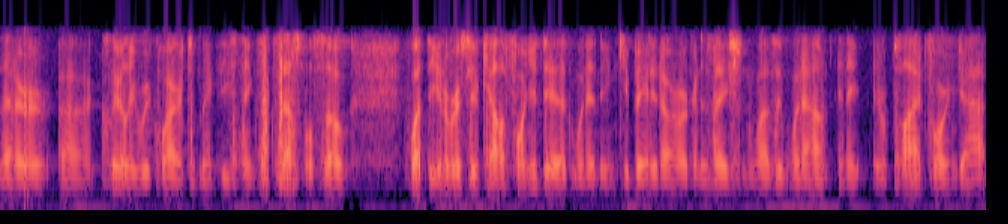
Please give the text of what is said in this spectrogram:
that are uh, clearly required to make these things successful. So what the University of California did when it incubated our organization was it went out and it, it applied for and got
